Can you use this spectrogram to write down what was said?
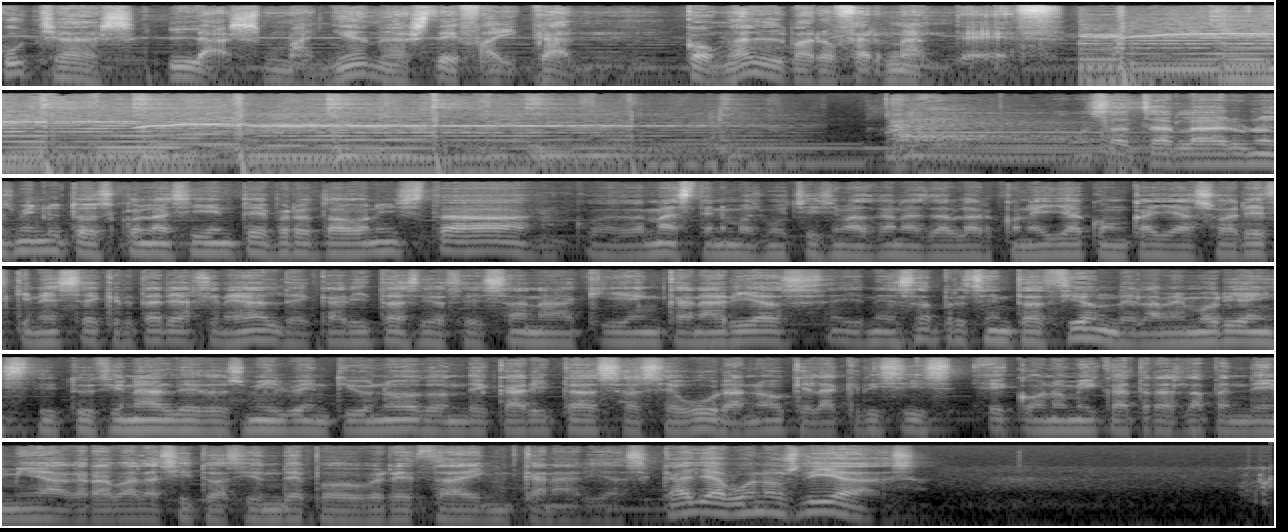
Escuchas Las Mañanas de Faicán con Álvaro Fernández. Vamos a charlar unos minutos con la siguiente protagonista. Además tenemos muchísimas ganas de hablar con ella, con Calla Suárez, quien es secretaria general de Caritas Diocesana aquí en Canarias, en esa presentación de la memoria institucional de 2021, donde Caritas asegura que la crisis económica tras la pandemia agrava la situación de pobreza en Canarias. Calla, buenos días.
